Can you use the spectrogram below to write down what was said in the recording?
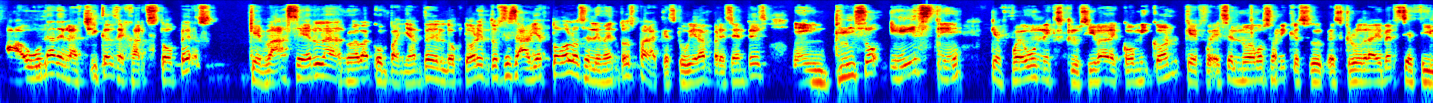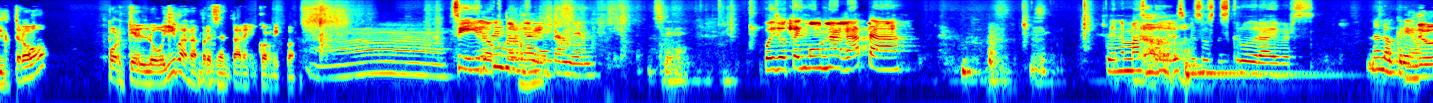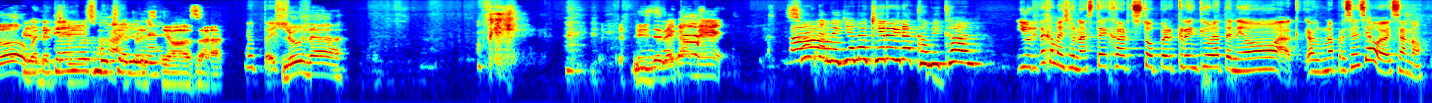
a una de las chicas de Heartstoppers que va a ser la nueva acompañante del doctor. Entonces había todos los elementos para que estuvieran presentes e incluso este que fue una exclusiva de Comic Con, que fue, es el nuevo Sonic Screw- Screwdriver, se filtró porque lo iban a presentar en Comic Con. Ah. Sí, Yo doctor. ahí también. Sí. Pues yo tengo una gata. Tiene más poderes que sus screwdrivers. No lo creo. No, pero bueno, te queremos sí. mucho, Ay, Luna. preciosa. Qué Luna. Dice, déjame. Suéltame, yo no quiero ir a Comic Con. Y ahorita que mencionaste Heartstopper, ¿creen que hubiera tenido alguna presencia o esa no?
